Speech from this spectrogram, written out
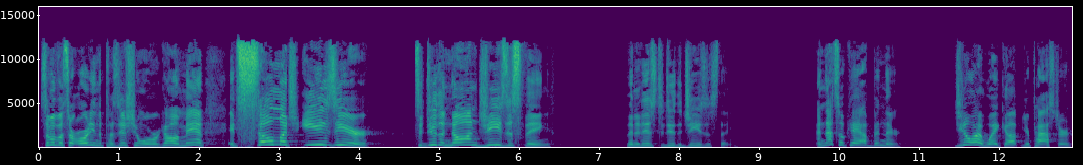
Some of us are already in the position where we're going, man, it's so much easier to do the non Jesus thing than it is to do the Jesus thing. And that's okay, I've been there. Do you know I wake up, your pastor,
